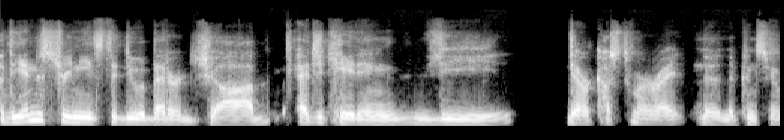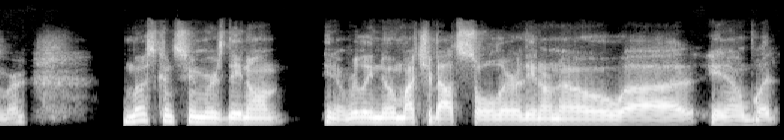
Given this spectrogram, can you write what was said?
the industry needs to do a better job educating the their customer, right, the, the consumer, most consumers they don't you know really know much about solar. They don't know uh, you know what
